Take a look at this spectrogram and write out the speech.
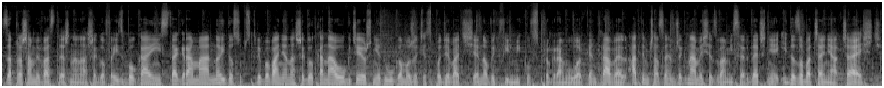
Zapraszamy Was też na naszego Facebooka i Instagrama, no i do subskrybowania naszego kanału, gdzie już niedługo możecie spodziewać się nowych filmików z programu Work and Travel. A tymczasem żegnamy się z Wami serdecznie i do zobaczenia. Cześć!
